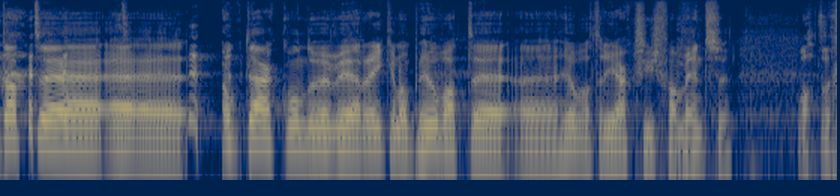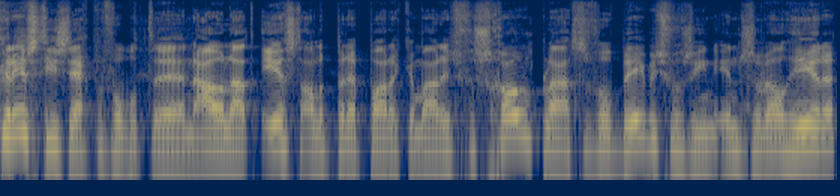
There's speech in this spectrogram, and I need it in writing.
dat, eh, eh, eh, ook daar konden we weer rekenen op heel wat, heel wat reacties van mensen. Wat een Chris die zegt bijvoorbeeld, nou laat eerst alle pretparken maar eens verschoonplaatsen voor baby's voorzien in zowel heren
